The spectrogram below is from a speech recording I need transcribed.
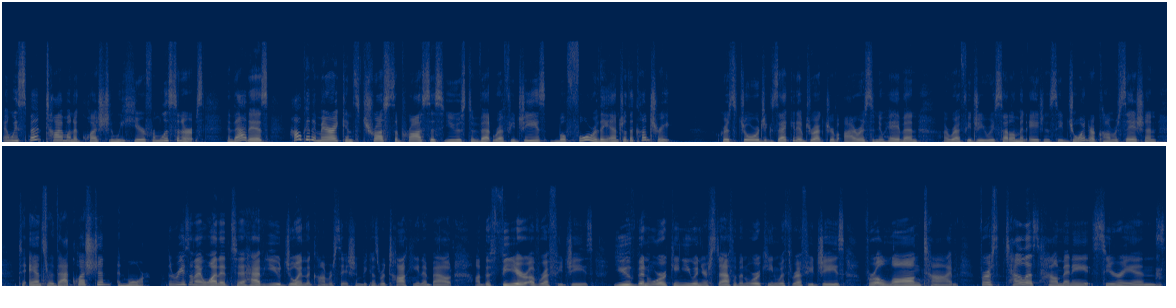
and we spent time on a question we hear from listeners, and that is how can Americans trust the process used to vet refugees before they enter the country? Chris George, Executive Director of IRIS in New Haven, a refugee resettlement agency, joined our conversation to answer that question and more. The reason I wanted to have you join the conversation because we're talking about uh, the fear of refugees. You've been working, you and your staff have been working with refugees for a long time. First, tell us how many Syrians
